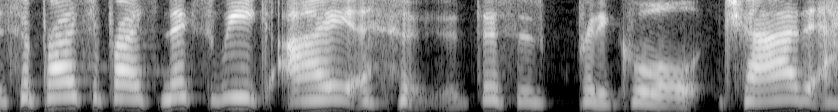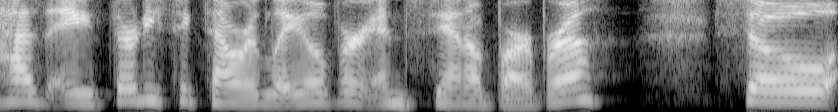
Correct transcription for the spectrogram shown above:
surprise, surprise. Next week, I this is pretty cool. Chad has a 36 hour layover in Santa Barbara, so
